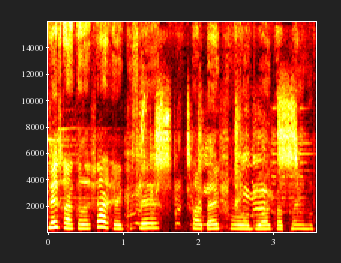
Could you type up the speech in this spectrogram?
Neyse arkadaşlar herkese bay bay. Like atmayı unutmayın.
